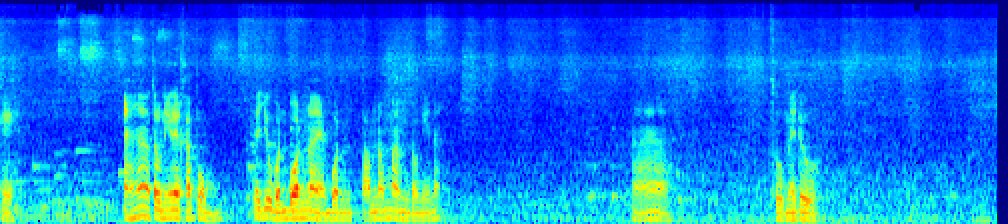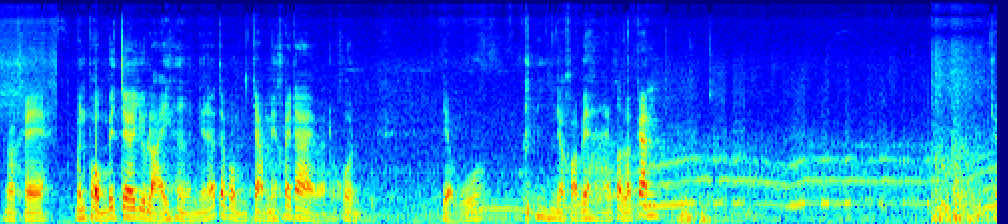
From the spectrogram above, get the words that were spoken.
เคอ่าตรงนี้เลยครับผม จะอยู่บนบนๆหน่อยบนปั๊มน้ำมันตรงนี้นะ อ่าซูมให้ดู โอเค เหมือนผมไปเจออยู่หลายเหินอยู่นะ แต่ผมจำไม่ค่อยได้ว่ะทุกคน เดี๋ยว เดี๋ยวขอไปหาก่อนแล้วกัน โอเค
